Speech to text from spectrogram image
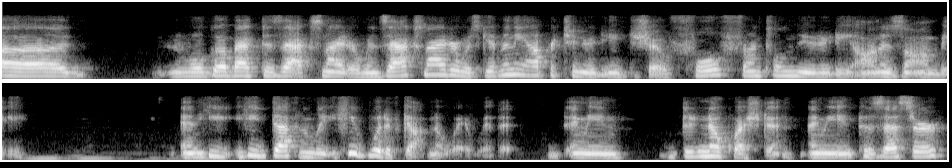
uh, we'll go back to Zack Snyder. When Zack Snyder was given the opportunity to show full frontal nudity on a zombie, and he he definitely he would have gotten away with it. I mean, no question. I mean, Possessor,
